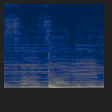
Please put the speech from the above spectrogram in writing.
sazadın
